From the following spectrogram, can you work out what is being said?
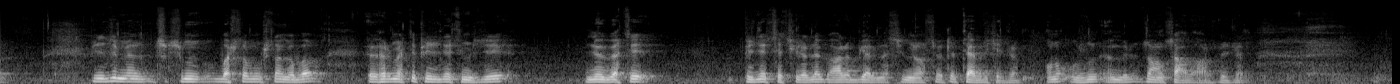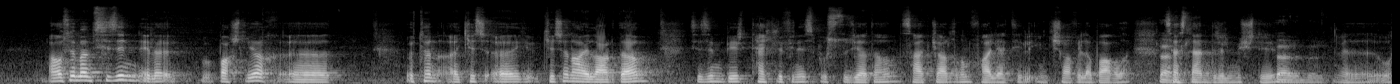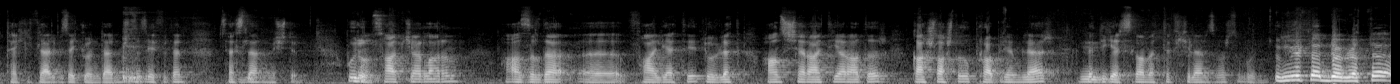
Birinci mən çıxışım başlamışdan qabaq hörmətli prezidentimizi növbəti prezident seçkilərində qalib gəlməsi münasibətilə təbrik edirəm. Ona uzun ömür, can sağlığı arzu edirəm. Hüseyn müəllim, sizin elə başlayaq. Ötən keç, keçən aylarda sizin bir təklifiniz bu studiyadan sahibkarlığın fəaliyyəti ilə inkişafı ilə bağlı bəli. səsləndirilmişdi. Bəli, bəli. O təklifləri bizə göndərmişdiniz, efirdən səslənmişdi. Buyurun, sahibkarların hazırda ə, fəaliyyəti dövlət hansı şəraiti yaradır, qarşılaşdığı problemlər və digər istiqamətdə fikirləriniz varsa buyurun. Ümumiyyətlə dövlətdə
